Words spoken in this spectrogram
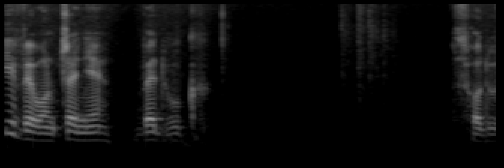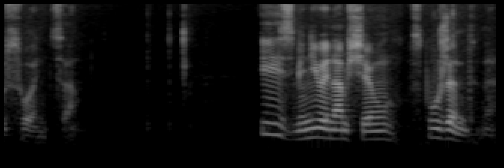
i wyłączenie według wschodu słońca. I zmieniły nam się współrzędne.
